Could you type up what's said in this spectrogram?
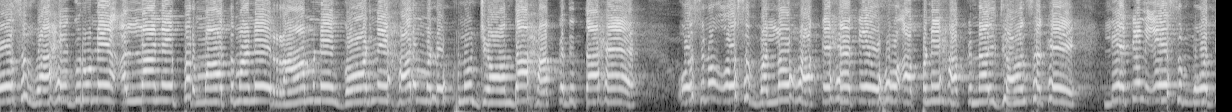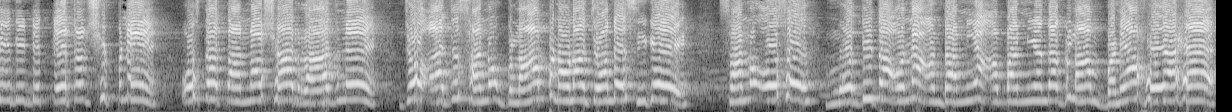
ਉਸ ਵਾਹਿਗੁਰੂ ਨੇ ਅੱਲਾ ਨੇ, ਪਰਮਾਤਮਾ ਨੇ, ਰਾਮ ਨੇ, ਗੋਡ ਨੇ ਹਰ ਮਨੁੱਖ ਨੂੰ ਜਿਉਣ ਦਾ ਹੱਕ ਦਿੱਤਾ ਹੈ। ਉਸ ਨੂੰ ਉਸ ਵੱਲੋਂ ਹੱਕ ਹੈ ਕਿ ਉਹ ਆਪਣੇ ਹੱਕ ਨਾਲ ਜਿਉ ਸਕੇ। ਲੇਕਿਨ ਇਸ ਮੋਦੀ ਦੀ ਡਿਕਟੇਟਰਸ਼ਿਪ ਨੇ, ਉਸ ਦਾ ਤਾਨਾਸ਼ਾਹ ਰਾਜ ਨੇ, ਜੋ ਅੱਜ ਸਾਨੂੰ ਗੁਲਾਮ ਬਣਾਉਣਾ ਚਾਹੁੰਦੇ ਸੀਗੇ, ਸਾਨੂੰ ਉਸ ਮੋਦੀ ਦਾ ਉਹਨਾਂ ਅੰਡਾਨੀਆਂ ਅੰਬਾਨੀਆਂ ਦਾ ਗੁਲਾਮ ਬਣਿਆ ਹੋਇਆ ਹੈ।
